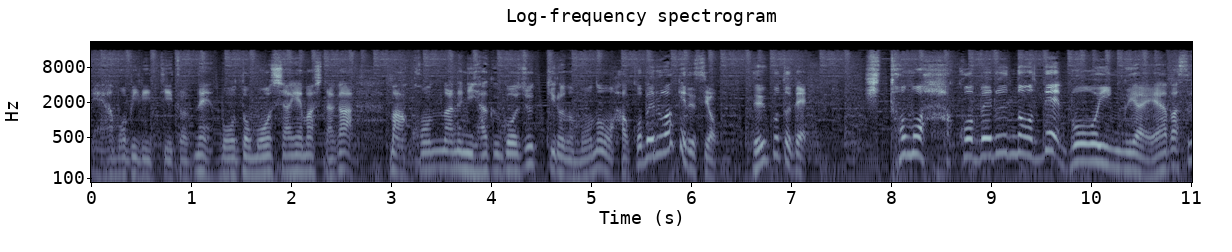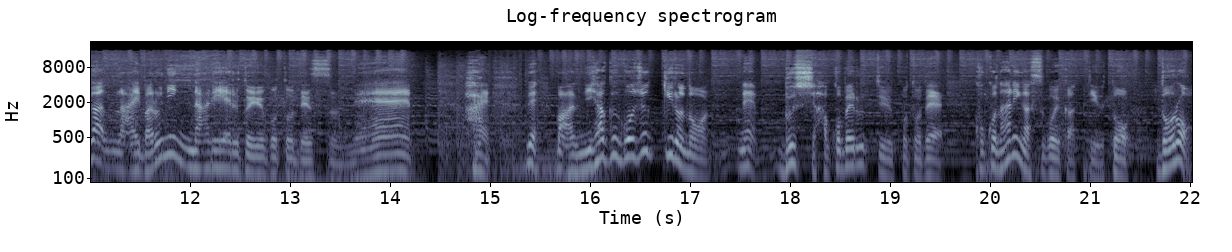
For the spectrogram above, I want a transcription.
ね、エアモビリティとね、冒頭申し上げましたが、まあこんなね、250キロのものを運べるわけですよ。ということで、人も運べるので、ボーイングやエアバスがライバルになり得るということですね。はい。で、まあ250キロのね、物資運べるっていうことで、ここ何がすごいかっていうと、ドローン、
